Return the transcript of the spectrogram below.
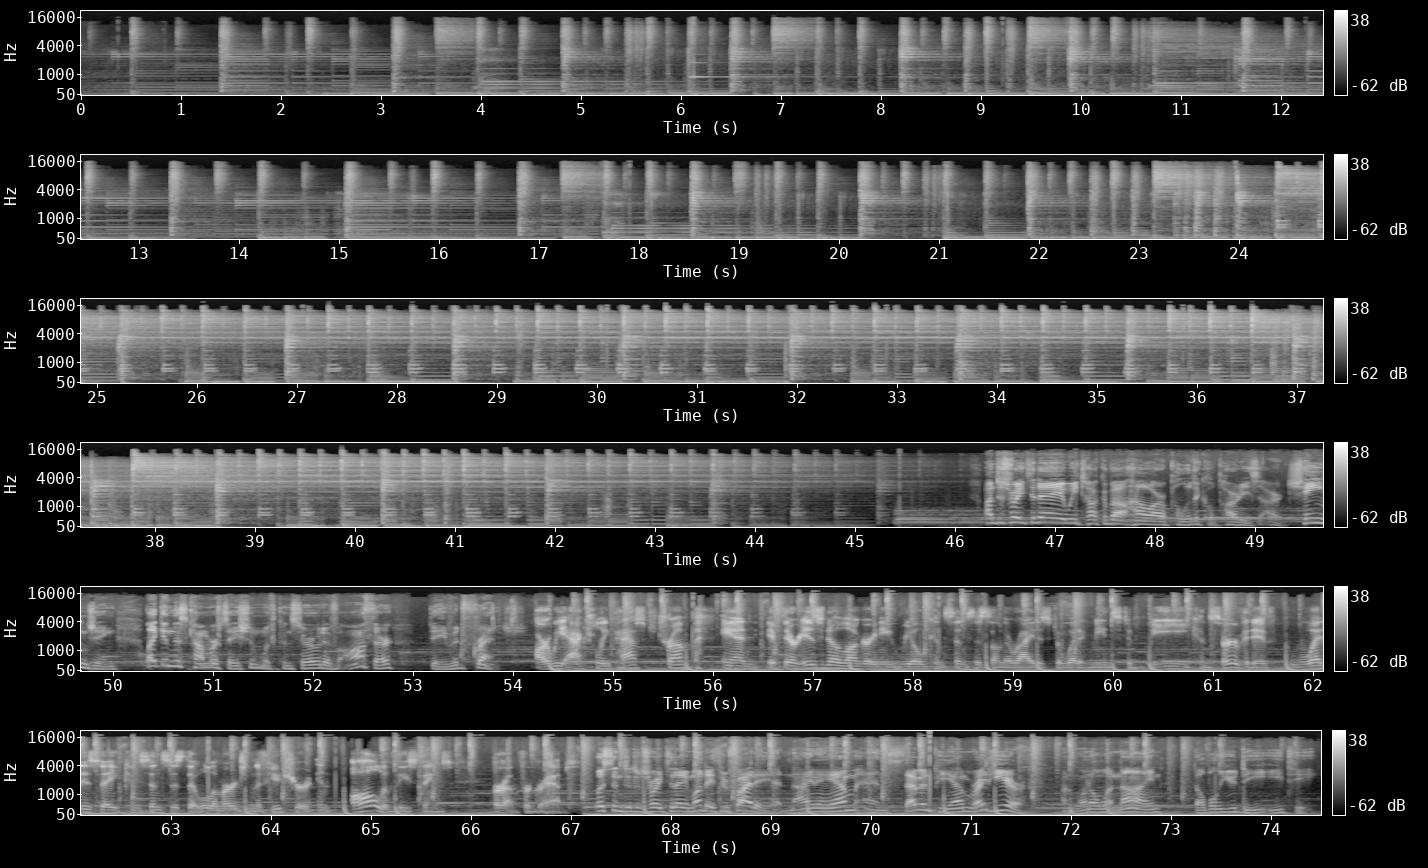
On Detroit Today, we talk about how our political parties are changing, like in this conversation with conservative author David French. Are we actually past Trump? And if there is no longer any real consensus on the right as to what it means to be conservative, what is a consensus that will emerge in the future? And all of these things are up for grabs. Listen to Detroit Today Monday through Friday at 9 a.m. and 7 p.m. right here on 1019 WDET.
